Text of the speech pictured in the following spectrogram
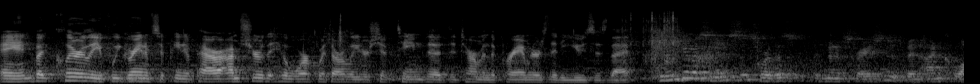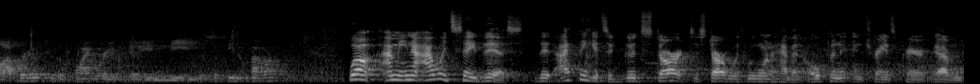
And, but clearly, if we grant him subpoena power, I'm sure that he'll work with our leadership team to determine the parameters that he uses that. Can you give us an instance where this administration has been uncooperative to the point where you feel you need the subpoena power? Well, I mean, I would say this that I think it's a good start to start with. We want to have an open and transparent government.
